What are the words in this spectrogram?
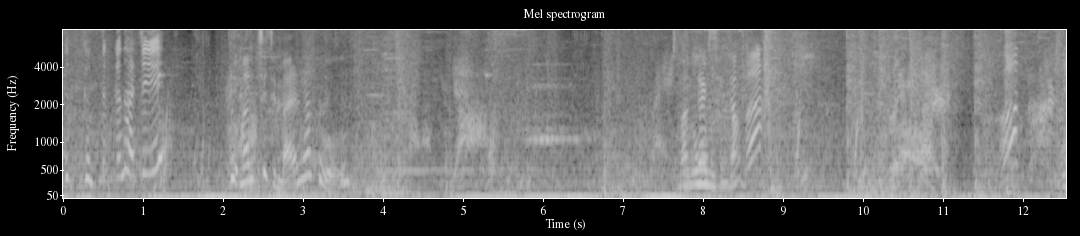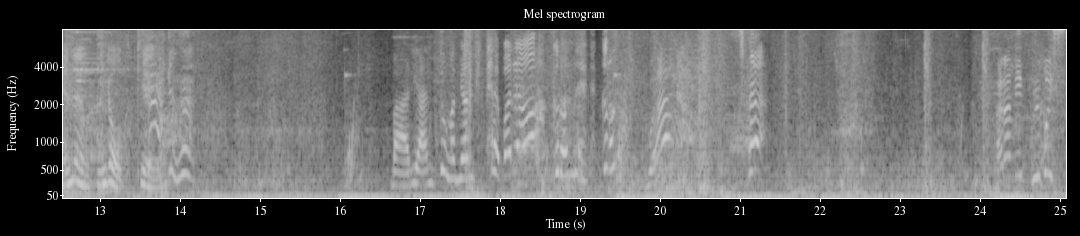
뜨끈뜨끈하지? 도망치지 말라고. 자동으로 되나? 얘는 공격 어떻게 해? 말이 안 통하면 해버려. 끌었네, 끌었어. 와, 차. 바람이 불고 있어.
